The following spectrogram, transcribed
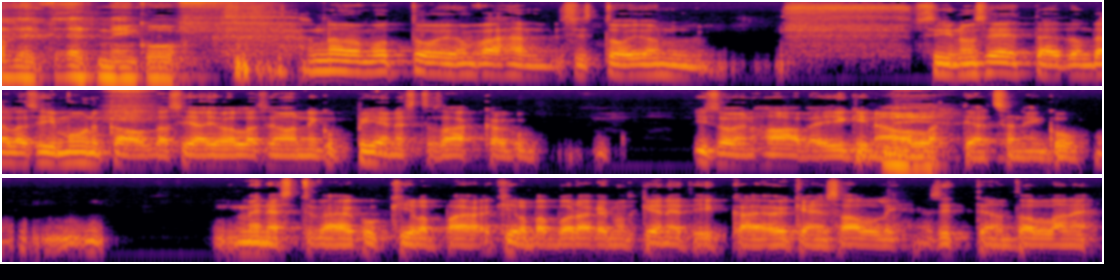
et, et, et, niin kuin, No, mutta toi on vähän, siis toi on, siinä on se, että on tällaisia mun kaltaisia, joilla se on niin kuin pienestä saakka kuin isoin haave ikinä Niin. olla, tiedätkö, niin kuin menestyvä joku kilpa, kilpabodari, mutta genetiikka ei oikein salli. Ja sitten on tollainen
